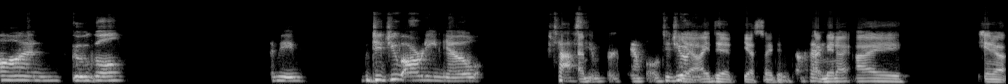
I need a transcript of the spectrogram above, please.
on Google, I mean, did you already know potassium, for example? Did you? Yeah, already- I did. Yes, I did. Okay. I mean, I, I you know,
